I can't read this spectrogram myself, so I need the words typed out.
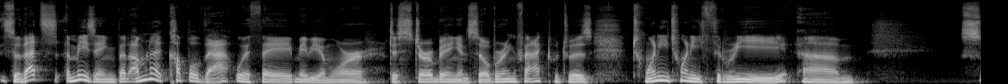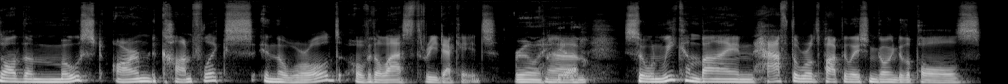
so that's amazing but i'm going to couple that with a maybe a more disturbing and sobering fact which was 2023 um, saw the most armed conflicts in the world over the last three decades really um, yeah. so when we combine half the world's population going to the polls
